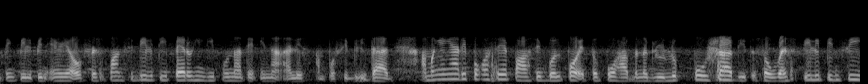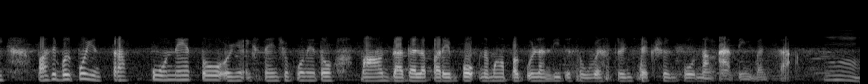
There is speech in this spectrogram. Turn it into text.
ating Philippine Area of Responsibility pero hindi po natin inaalis ang posibilidad. Ang mangyayari po kasi, possible po, ito po habang naglulup po siya dito sa West Philippine Sea, possible po yung trough po nito or yung extension po nito, magdadala pa rin po ng mga pag-ulan dito sa western section po ng ating bansa. Mhm.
